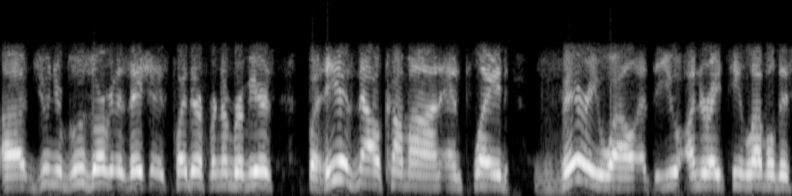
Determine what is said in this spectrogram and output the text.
uh, Junior Blues organization. He's played there for a number of years. But he has now come on and played very well at the U under 18 level this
